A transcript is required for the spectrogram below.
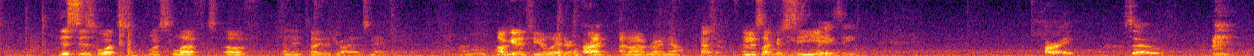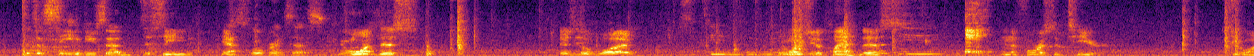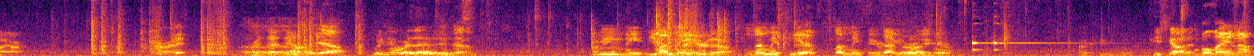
this is what's what's left of. And then tell you the dryad's name. I'll get it to you later. Alright. I, I don't have it right now. Gotcha. And it's like a seed. Lazy. All right. So it's a seed, you said. It's a seed. Yeah. Little princess. We want this. Is the what? We want you to plant this in the forest of Tyr. T-Y-R. All right. Write that down. Uh, yeah. We know where that is. Yeah. I mean, Let me- you let can me- figure it out. Let me see it. Let me see Here, that you're right pencil. He's got it. Belena.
